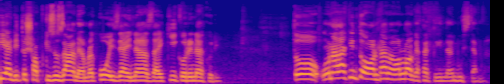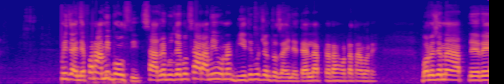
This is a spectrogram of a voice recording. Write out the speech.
সিআইডি তো সব কিছু জানে, আমরা কই যাই, না যাই, কি করি, না করি। তো ওনারা কিন্তু অল টাইম আমার লগে থাকতো, কিন্তু আমি বুঝতাম না। আমি যাই না পর আমি বলছি স্যারে বুঝাই বলছি, স্যার, আমি ওনার বিয়েতে পর্যন্ত যাই না তাহলে আপনারা হঠাৎ আমারে বলে যে, না, আপনারে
